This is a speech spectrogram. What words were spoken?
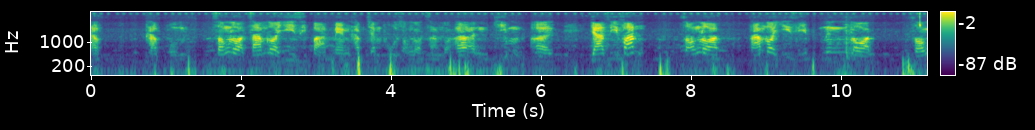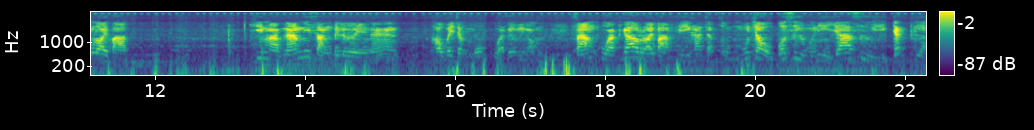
ครับ ครับผม สามร้อยยี่สิบบาทแมนครับแชมพูสองหลอดสามหลอดอ่าอันครีมเอ่อยาสีฟันสองหลอดสามร้อยยี่สิบหนึ่งหลอดสองร้อยบาทครีมอาบน้ำนี่สั่งไปเลยนะฮะเอาไปจากโมขวดเด้อพี่น้องสามขวดเก้าร้อยบาทฟรีค่าจัดส่งมูเจ้าบ่ซื้อมือนี่ย่าซื้ออีกจักเถื่อ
